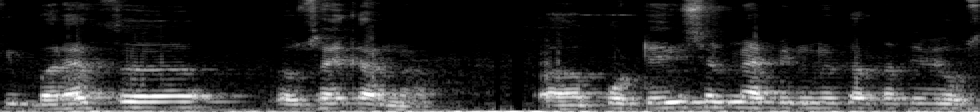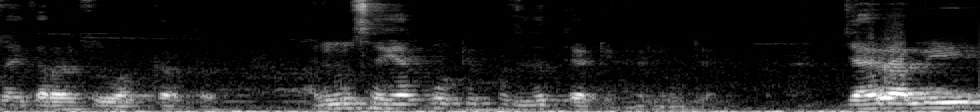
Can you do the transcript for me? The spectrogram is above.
की बऱ्याच अं, व्यावसायिकांना पोटेन्शियल मॅपिंग न करता ते व्यवसाय करायला सुरुवात करतात. आणि मग सगळ्यात मोठी फसगत त्या ठिकाणी होते. ज्यावेळी आम्ही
